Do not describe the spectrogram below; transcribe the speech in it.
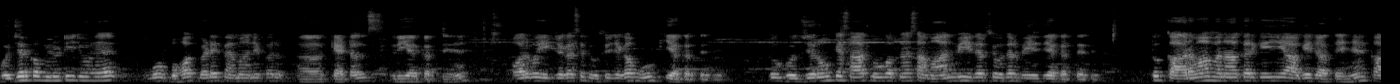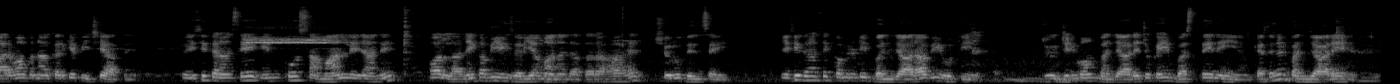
गुज्जर कम्युनिटी जो है, वो बहुत बड़े पैमाने पर कैटल्स रियर करते हैं और वो एक जगह से दूसरी जगह मूव किया करते थे। तो गुज्जरों के साथ लोग अपना सामान भी इधर से उधर भेज दिया करते थे। तो कारवा बना करके ये आगे जाते हैं, कारवा बना करके पीछे आते हैं। तो इसी तरह से इनको सामान ले जाने और लाने का भी एक ज़रिया माना जाता रहा है शुरू दिन से ही। इसी तरह से कम्युनिटी बंजारा भी होती है, जो जिनको हम बंजारे, जो कहीं बसते नहीं हैं, हम कहते ना बंजारे हैं।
